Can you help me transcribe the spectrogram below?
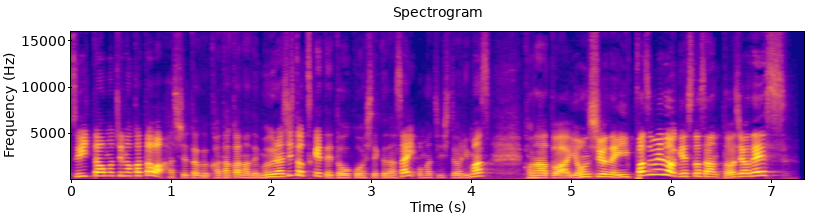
ツイッターお持ちの方はハッシュタグカタカナでムーラジとつけて投稿してください。お待ちしております。この後は4周年一発目のゲストさん登場です。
